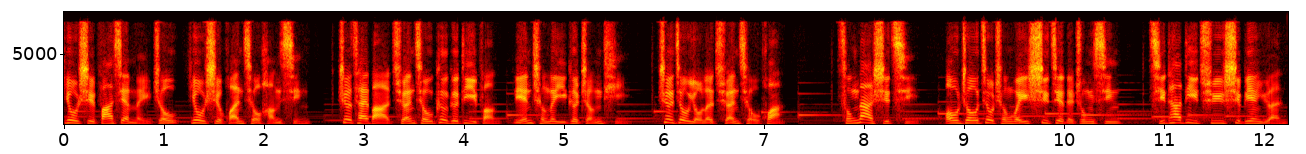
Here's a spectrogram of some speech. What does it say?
又是发现美洲，又是环球航行，这才把全球各个地方连成了一个整体，这就有了全球化。从那时起，欧洲就成为世界的中心，其他地区是边缘。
